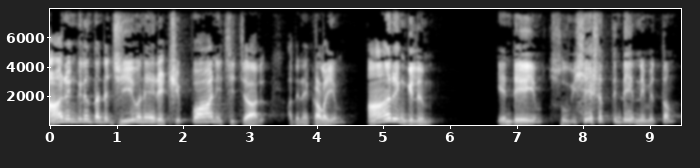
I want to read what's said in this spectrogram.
ആരെങ്കിലും തന്റെ ജീവനെ രക്ഷിപ്പാൻ ഇച്ഛിച്ചാൽ അതിനെ കളയും. ആരെങ്കിലും എന്റെയും സുവിശേഷത്തിന്റെയും നിമിത്തം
